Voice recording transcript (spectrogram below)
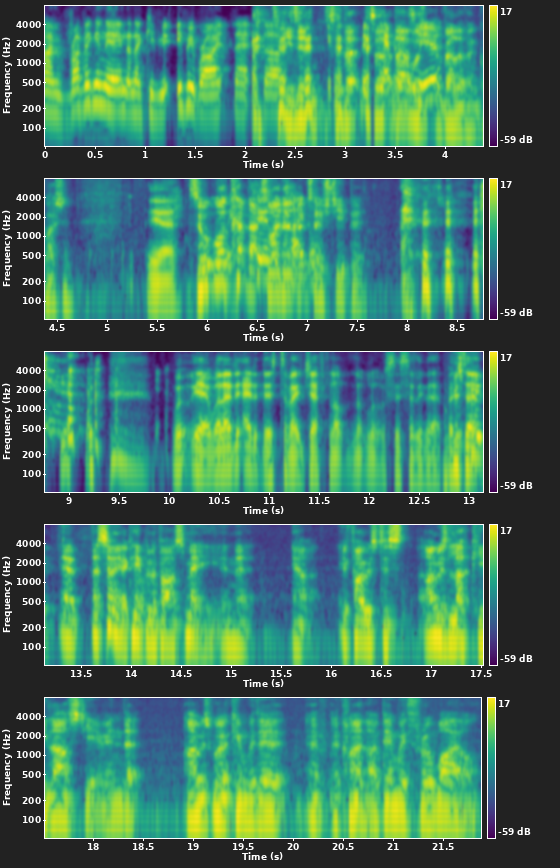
I'm rubbing it in, and I give you every right that. Uh, you didn't. So that, so that was a relevant question. Yeah. So we'll we cut that so I don't look so stupid. yeah, we'll, yeah, we'll edit, edit, this to make Jeff not, not look silly there. But uh, uh, that's something yeah, people have asked me. In that, you know, if I was just, I was lucky last year in that I was working with a, a, a client that I've been with for a while,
